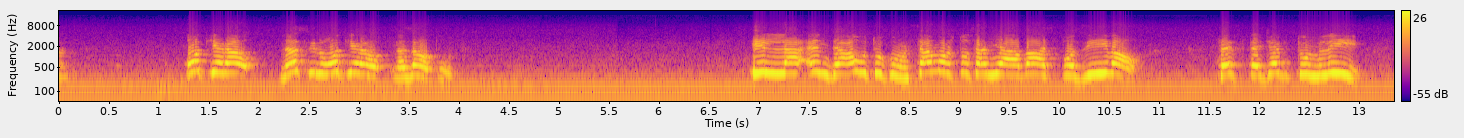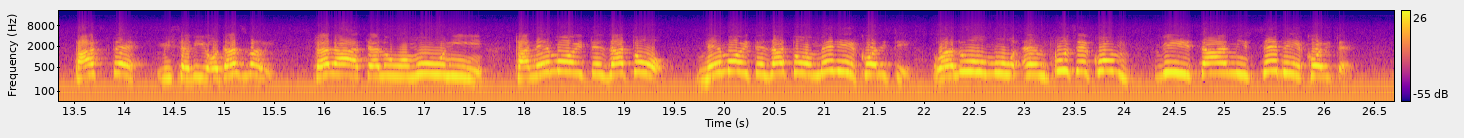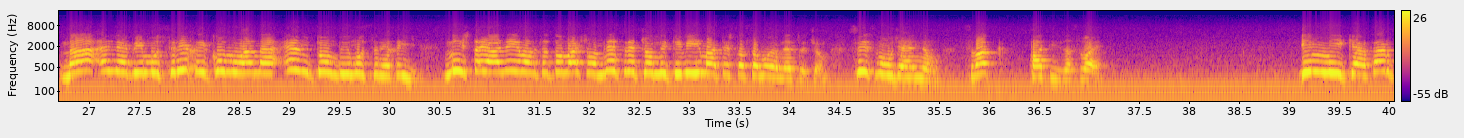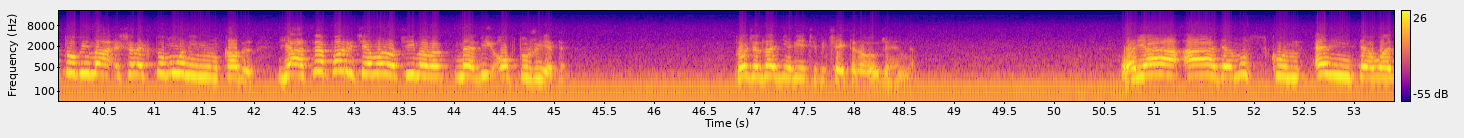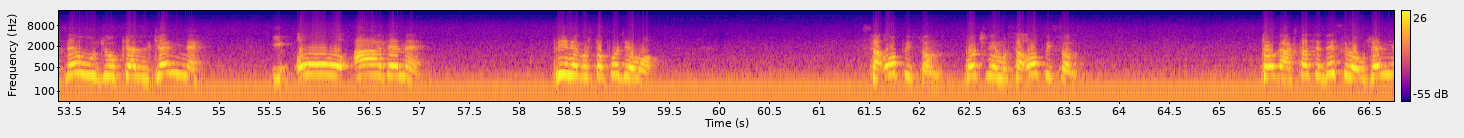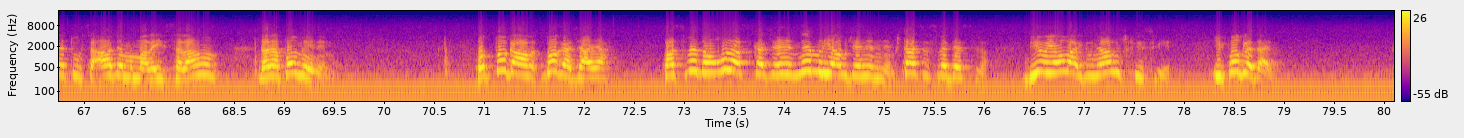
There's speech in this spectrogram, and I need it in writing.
otjerao, nasilu otjerao na zao put. Illa en da'utukum samo što sam ja vas pozivao. Feste džebtum li pa ste mi se vi odazvali. Fela telumuni pa nemojte za to nemojte za to mene koriti. Valumu enfusekum vi sami sebe korite. Ma ene bi musrihikum wa ma entum bi musrihi ništa ja nemam sa tom vašom nesrećom niti vi imate što sa mojom nesrećom svi smo u džehennemu svak pati za svoje. Inni kafartu bima ešrektumuni min qabl. Ja sve poričem ono čime me vi optužujete. To će zadnje riječi biti šeitanove u džehennemu. Wa ja Adem uskun ente wa zeuđu kel. I o Ademe, prije nego što pođemo sa opisom, počnemo sa opisom toga šta se desilo u džennetu sa Ademom alaihissalamom, da napomenemo. Od toga događaja, pa sve do ulaska džehennemlija u džehennem, šta se sve desilo? Bio je ovaj dunjalučki svijet. I pogledaj,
